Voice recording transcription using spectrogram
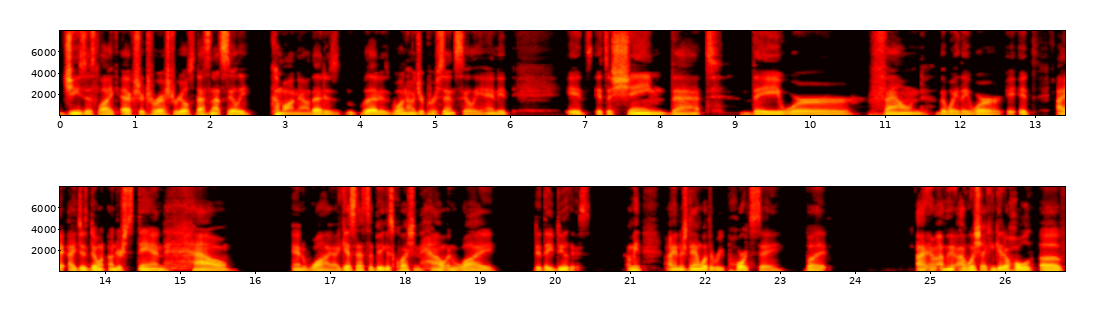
Jesus like extraterrestrials, that's not silly. Come on now, that is that is 100% silly and it it's it's a shame that they were found the way they were. It, it I I just don't understand how and why. I guess that's the biggest question. How and why did they do this? I mean, I understand what the reports say, but I I mean, I wish I can get a hold of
